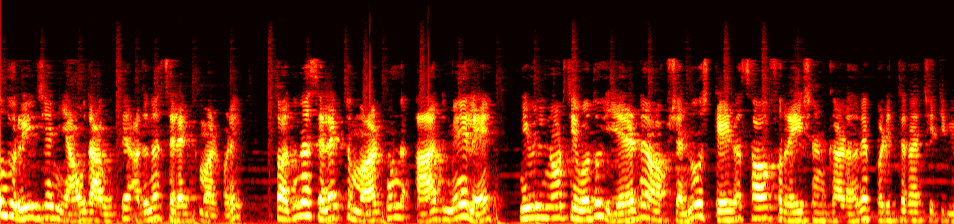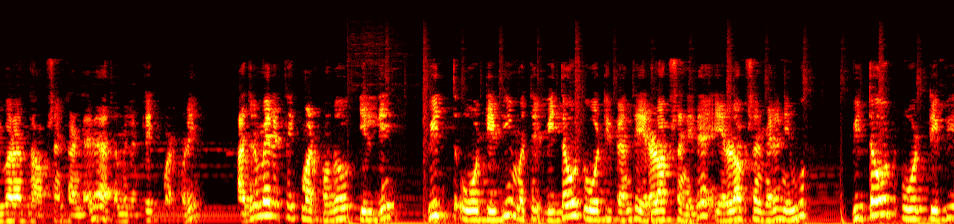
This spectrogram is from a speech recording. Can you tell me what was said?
ಒಂದು ರೀಜಿಯನ್ ಯಾವ್ದಾಗುತ್ತೆ, ಅದನ್ನ ಸೆಲೆಕ್ಟ್ ಮಾಡ್ಕೊಳ್ಳಿ. ಸೊ ಅದನ್ನ ಸೆಲೆಕ್ಟ್ ಮಾಡ್ಕೊಂಡು ಆದ್ಮೇಲೆ ನೀವು ಇಲ್ಲಿ ನೋಡ್ತಿರ್ಬೋದು ಎರಡನೇ option status of ration card ಅಂದ್ರೆ ಪಡಿತರ ಚೀಟಿ ವಿವರ ಅಂತ ಆಪ್ಷನ್ ಕಾಣ್ತಾ ಇದೆ. ಅದ್ರ ಮೇಲೆ ಕ್ಲಿಕ್ ಮಾಡ್ಕೊಳ್ಳಿ. ಅದ್ರ ಮೇಲೆ ಕ್ಲಿಕ್ ಮಾಡ್ಕೊಂಡು ಇಲ್ಲಿ ವಿತ್ ಓ ಟಿ ಪಿ ಮತ್ತೆ ವಿತೌಟ್ ಓ ಟಿ ಪಿ ಅಂತ ಎರಡು ಆಪ್ಷನ್ ಇದೆ. ಎರಡು ಆಪ್ಷನ್ ಮೇಲೆ ನೀವು ವಿತೌಟ್ ಓ ಟಿ ಪಿ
